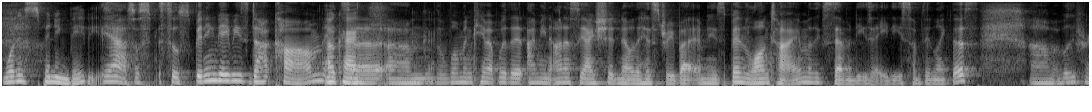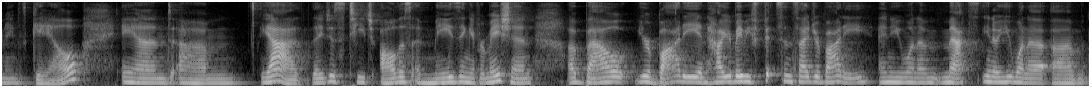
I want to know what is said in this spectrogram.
What is spinning babies? yeah so so spinningbabies.com it's Okay. a, um, the woman came up with it. I mean honestly i should know the history but i mean it's been a long time i think 70s 80s something like this. Um, i believe her name's gail. And um, yeah they just teach all this amazing information about your body and how your baby fits inside your body and you want to max you know you want to um,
